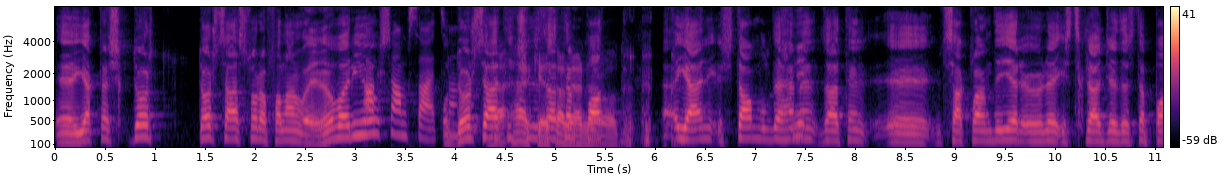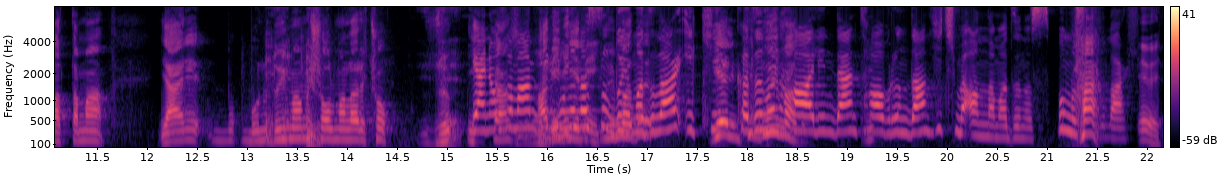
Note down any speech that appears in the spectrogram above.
Ee, yaklaşık 4 4 saat sonra falan o eve varıyor. Akşam saati. O 4 saat Her- içinde herkes zaten haberdar pat oldu. yani İstanbul'da hemen zaten e, saklandığı yer öyle İstiklal Caddesi'nde patlama. Yani bu- bunu duymamış olmaları çok Yani o zaman Hadi bunu nasıl duymadı. duymadılar? İki Diyelim ki kadının duymadı. halinden, tavrından hiç mi anlamadınız? Bu mu Hah. sorular? Evet.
